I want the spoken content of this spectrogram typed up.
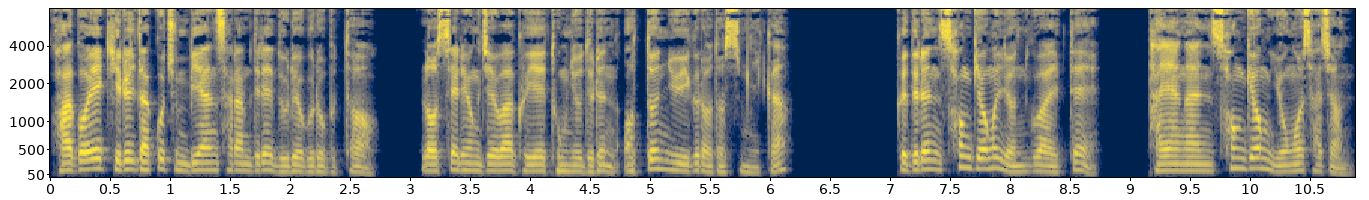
과거에 길을 닦고 준비한 사람들의 노력으로부터 러셀 형제와 그의 동료들은 어떤 유익을 얻었습니까? 그들은 성경을 연구할 때 다양한 성경 용어 사전,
